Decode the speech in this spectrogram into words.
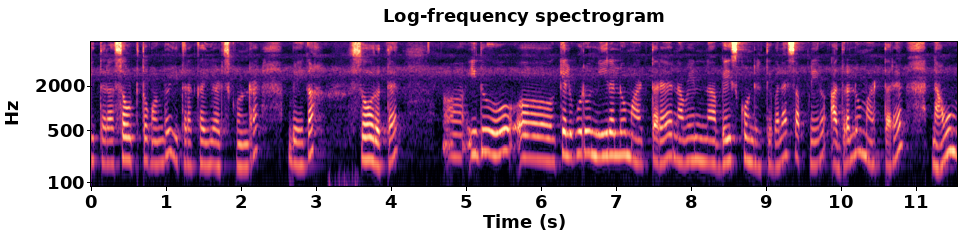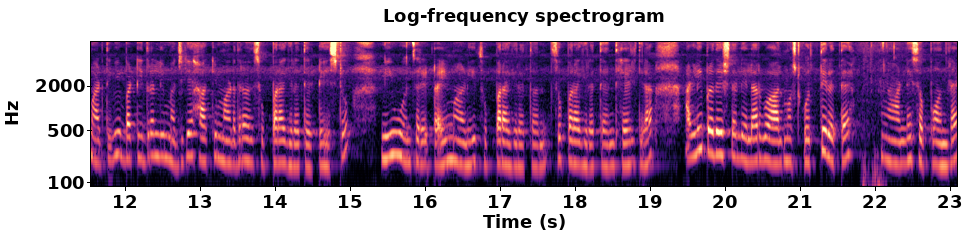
ಈ ಥರ ಸೌಟ್ ತೊಗೊಂಡು ಈ ಥರ ಕೈ ಆಡಿಸ್ಕೊಂಡ್ರೆ ಬೇಗ ಸೋರುತ್ತೆ. ಇದು ಕೆಲವರು ನೀರಲ್ಲೂ ಮಾಡ್ತಾರೆ. ನಾವೇನು ಬೇಯಿಸ್ಕೊಂಡಿರ್ತೀವಲ್ಲ ಸೊಪ್ಪು ನೀರು, ಅದರಲ್ಲೂ ಮಾಡ್ತಾರೆ. ನಾವು ಮಾಡ್ತೀವಿ, ಬಟ್ ಇದರಲ್ಲಿ ಮಜ್ಜಿಗೆ ಹಾಕಿ ಮಾಡಿದ್ರೆ ಅದು ಸೂಪರಾಗಿರುತ್ತೆ ಟೇಸ್ಟು. ನೀವು ಒಂದ್ಸರಿ ಟ್ರೈ ಮಾಡಿ, ಸೂಪರಾಗಿರುತ್ತೆ ಅಂತ ಸೂಪರಾಗಿರುತ್ತೆ ಅಂತ ಹೇಳ್ತೀರಾ? ಹಳ್ಳಿ ಪ್ರದೇಶದಲ್ಲಿ ಎಲ್ಲರಿಗೂ ಆಲ್ಮೋಸ್ಟ್ ಗೊತ್ತಿರುತ್ತೆ ಅಣ್ಣೆ ಸೊಪ್ಪು ಅಂದರೆ.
